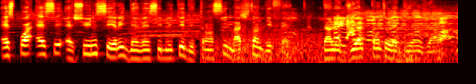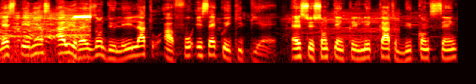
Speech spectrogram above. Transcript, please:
Espoir SC est sur une série d'invincibilité de 36 matchs sans défaite. Dans le duel contre les dirigeants, l'expérience a eu raison de Leila Afo et ses coéquipières. Elles se sont inclinées 4 buts contre 5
